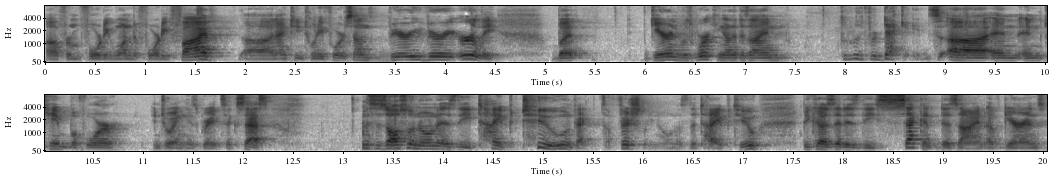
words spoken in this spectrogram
uh, from 41 to 45. Uh, 1924 sounds very, very early, but Garand was working on the design literally for decades uh, and, and came before enjoying his great success. This is also known as the Type 2, in fact it's officially known as the Type 2, because it is the second design of Garand's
